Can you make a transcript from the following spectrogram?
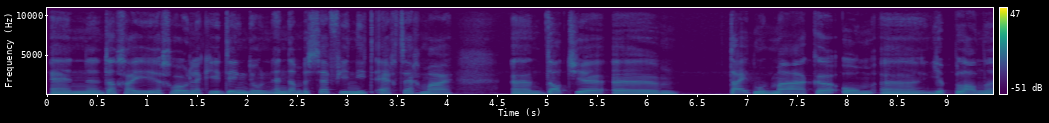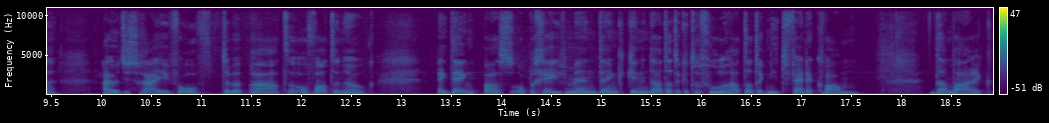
En eh, dan ga je gewoon lekker je ding doen. En dan besef je niet echt, zeg maar, eh, dat je ehm, tijd moet maken om eh, je plannen uit te schrijven of te bepraten of wat dan ook. Ik denk pas op een gegeven moment, denk ik inderdaad dat ik het gevoel had dat ik niet verder kwam dan waar ik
